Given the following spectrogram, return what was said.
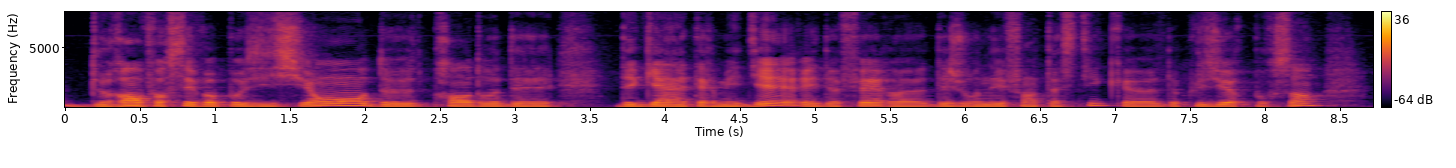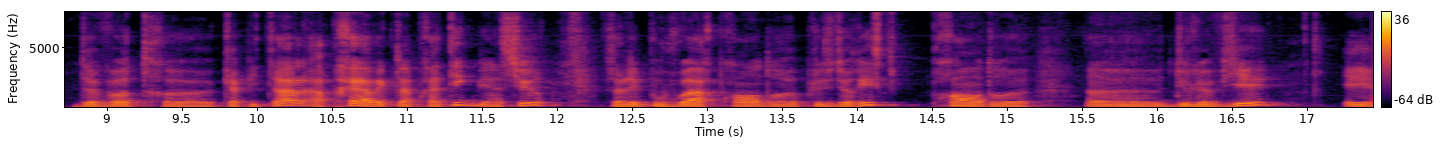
de, renforcer vos positions, de prendre des, des, gains intermédiaires et de faire euh, des journées fantastiques euh, de plusieurs pourcents de votre capital. Après avec la pratique bien sûr vous allez pouvoir prendre plus de risques, prendre du levier et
